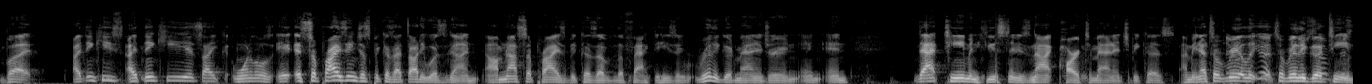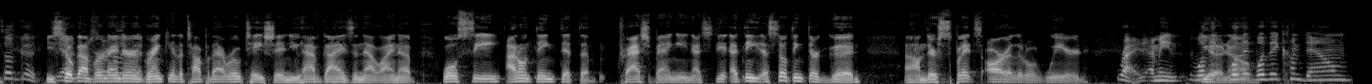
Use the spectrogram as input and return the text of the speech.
but I think he's. I think he is like one of those. It's surprising just because I thought he was done. I'm not surprised because of the fact that he's a really good manager and and and. That team in Houston is not hard to manage because I mean that's a They're really, really good. it's a really They're good still- team. still good. You Yeah, still got Verlander really and. Greinke at the top of that rotation. You have guys in that lineup. We'll see. I don't think that the trash banging. I, sti- I think I still think they're good. Um, their splits are a little weird. Right. I mean, will, they, will, they, will they come down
